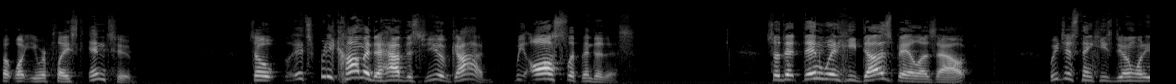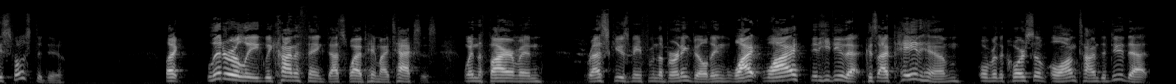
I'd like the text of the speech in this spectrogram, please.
but what you were placed into. So it's pretty common to have this view of God. We all slip into this. So that then when he does bail us out, we just think he's doing what he's supposed to do. Like, literally, we kind of think that's why I pay my taxes. When the fireman rescues me from the burning building, why, why did he do that? Because I paid him over the course of a long time to do that.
